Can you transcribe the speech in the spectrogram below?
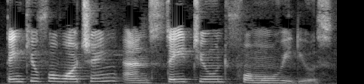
Thank you for watching and stay tuned for more videos.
